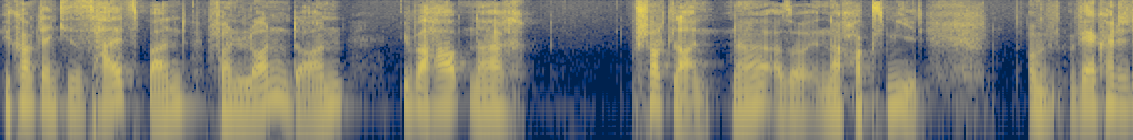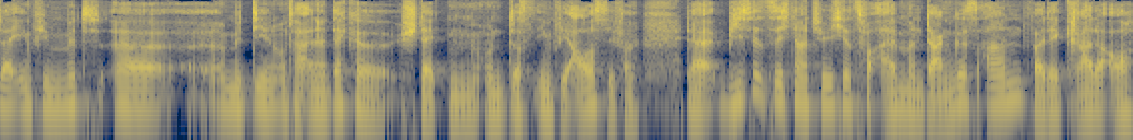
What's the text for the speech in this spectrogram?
wie kommt denn dieses Halsband von London überhaupt nach Schottland, ne? also nach Hogsmeade? Und wer könnte da irgendwie mit, äh, mit denen unter einer Decke stecken und das irgendwie ausliefern? Da bietet sich natürlich jetzt vor allem Mandanges an, weil der gerade auch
